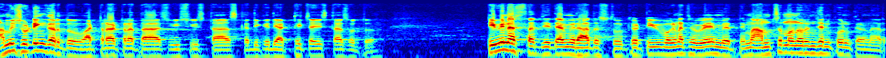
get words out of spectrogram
आम्ही शूटिंग करतो. अठरा अठरा तास वीस वीस तास कधी कधी अठ्ठेचाळीस तास होतं. टी व्ही नसतात जिथे आम्ही राहत असतो किंवा टी व्ही बघण्याचा वेळ मिळत नाही. मग आमचं मनोरंजन कोण करणार?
